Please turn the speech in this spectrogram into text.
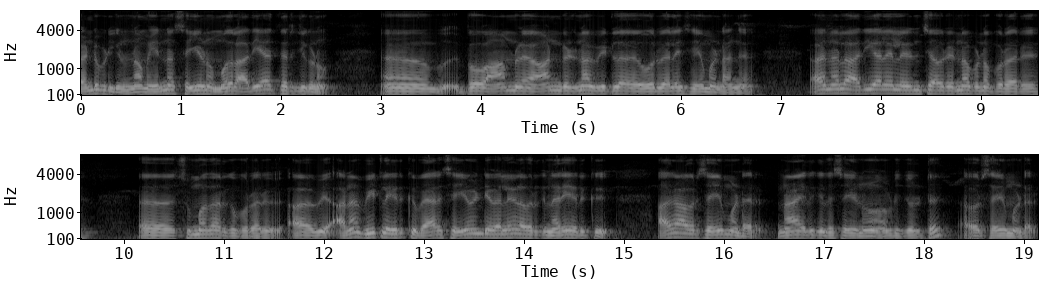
கண்டுபிடிக்கணும். நாம் என்ன செய்யணும்? முதல்ல அதையாவது தெரிஞ்சுக்கணும். இப்போது ஆம்பளை ஆண்கள்னால் வீட்டில் ஒரு வேலையும் செய்ய மாட்டாங்க. அதனால் அதிகாலையில் எழுந்துச்சு அவர் என்ன பண்ண போகிறாரு சும்மா தான் இருக்க போகிறாரு ஆனால் வீட்டில் இருக்குது வேலை செய்ய வேண்டிய வேலைகள் அவருக்கு நிறைய இருக்குது அதனால் அவர் செய்ய மாட்டார். நான் எதுக்கு இதை செய்யணும்? அப்படின்னு சொல்லிட்டு அவர் செய்ய மாட்டார்.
